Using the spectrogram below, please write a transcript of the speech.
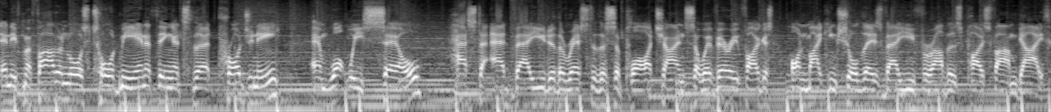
And if my father-in-law's taught me anything, it's that progeny and what we sell has to add value to the rest of the supply chain. So we're very focused on making sure there's value for others post-farm gate.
